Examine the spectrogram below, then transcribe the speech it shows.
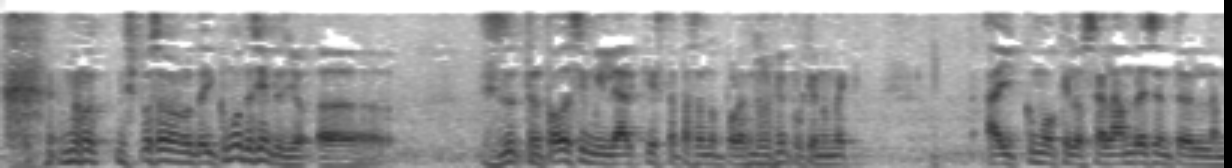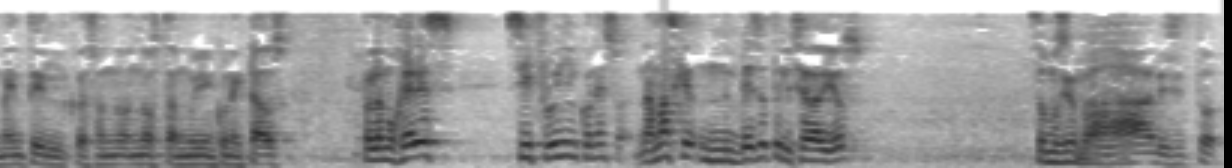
mi esposa me pregunta, ¿y cómo te sientes? Yo, uh, trató de asimilar qué está pasando por dentro de mí porque no me... Hay como que los alambres entre la mente y el corazón no, están muy bien conectados. Pero las mujeres sí fluyen con eso. Nada más que en vez de utilizar a Dios, estamos diciendo, ah, necesito,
